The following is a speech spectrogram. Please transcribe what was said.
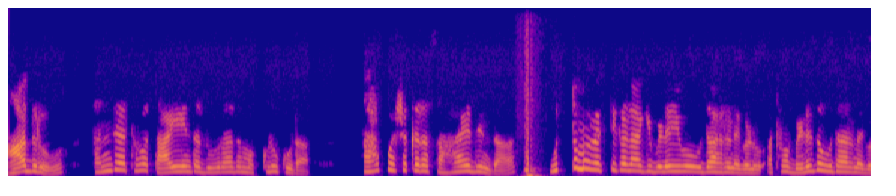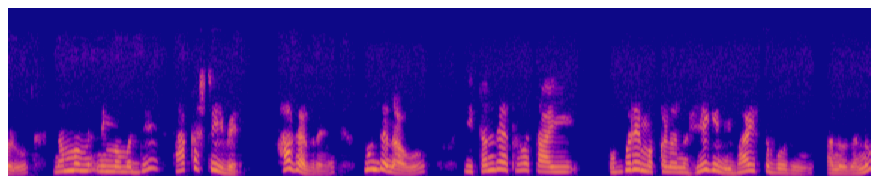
ಆದರೂ ತಂದೆ ಅಥವಾ ತಾಯಿಯಿಂದ ದೂರಾದ ಮಕ್ಕಳು ಕೂಡ ಸಹಪೋಷಕರ ಸಹಾಯದಿಂದ ಉತ್ತಮ ವ್ಯಕ್ತಿಗಳಾಗಿ ಬೆಳೆಯುವ ಉದಾಹರಣೆಗಳು ಅಥವಾ ಬೆಳೆದ ಉದಾಹರಣೆಗಳು ನಮ್ಮ ನಿಮ್ಮ ಮಧ್ಯೆ ಸಾಕಷ್ಟು ಇವೆ. ಹಾಗಾದ್ರೆ ಮುಂದೆ ನಾವು ಈ ತಂದೆ ಅಥವಾ ತಾಯಿ ಒಬ್ಬರೇ ಮಕ್ಕಳನ್ನು ಹೇಗೆ ನಿಭಾಯಿಸಬಹುದು ಅನ್ನೋದನ್ನು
